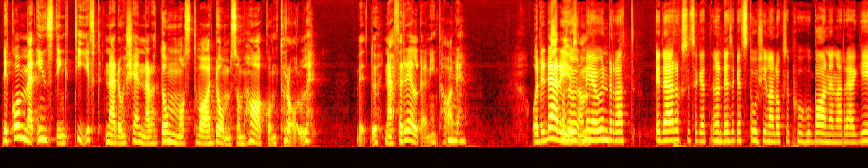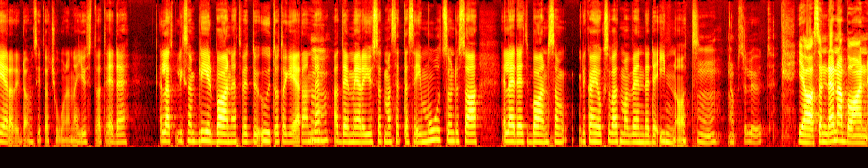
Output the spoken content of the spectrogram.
det kommer instinktivt när de känner att de måste vara de som har kontroll. Vet du, när föräldern inte har det. Mm. Och det där är så, ju som... Men jag undrar att, är det, också säkert, det är säkert stor skillnad också på hur barnen reagerar i de situationerna. Just att är det, eller att liksom blir barnet vet du, utåtagerande, Mm. att det är mer just att man sätter sig emot som du sa, eller är det ett barn som, det kan ju också vara att man vänder det inåt. Mm, absolut. Ja, sådana barn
